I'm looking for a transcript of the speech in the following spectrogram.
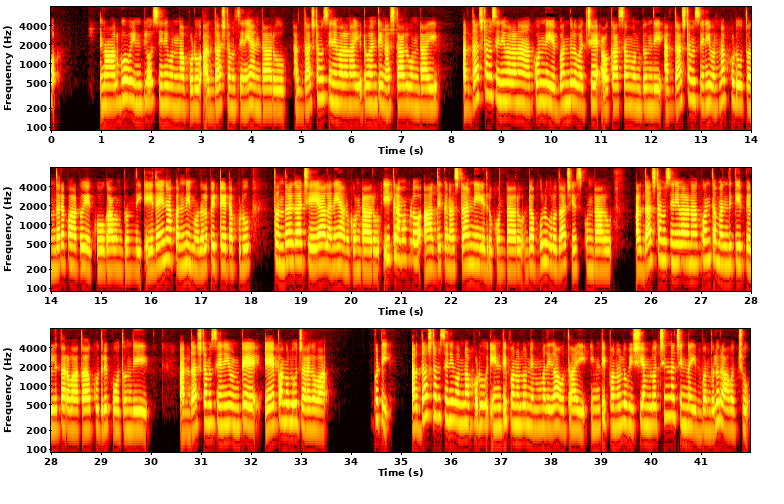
నాలుగవ ఇంట్లో శని ఉన్నప్పుడు అర్ధాష్టమ శని అంటారు. అర్ధాష్టమ శని వలన ఎటువంటి నష్టాలు ఉంటాయి? అర్ధాష్టమ శని వలన కొన్ని ఇబ్బందులు వచ్చే అవకాశం ఉంటుంది. అర్ధాష్టమ శని ఉన్నప్పుడు తొందరపాటు ఎక్కువగా ఉంటుంది. ఏదైనా పనిని మొదలుపెట్టేటప్పుడు తొందరగా చేయాలని అనుకుంటారు. ఈ క్రమంలో ఆర్థిక నష్టాన్ని ఎదుర్కొంటారు. డబ్బులు వృధా చేసుకుంటారు. అర్ధాష్టమ శని వలన కొంతమందికి పెళ్ళి తర్వాత కుదిరిపోతుంది. అర్ధాష్టమ శని ఉంటే ఏ పనులు జరగవా? ఒకటి అర్ధాష్టమ శని ఉన్నప్పుడు ఇంటి పనులు నెమ్మదిగా అవుతాయి. ఇంటి పనులు విషయంలో చిన్న చిన్న ఇబ్బందులు రావచ్చు.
